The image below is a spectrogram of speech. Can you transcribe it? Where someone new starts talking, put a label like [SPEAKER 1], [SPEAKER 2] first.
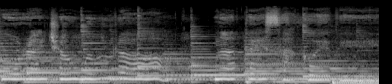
[SPEAKER 1] Cô rang trong mưa đỏ ngã tới xa quê biển.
